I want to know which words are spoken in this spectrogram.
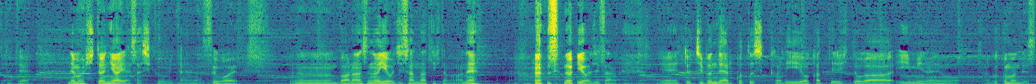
ててでも人には優しくみたいなすごいうんバランスのいいおじさんになってきたのがね。バランスのいいおじさん、えーと、自分でやることをしっかり分かっている人がいい未来を育むんです。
